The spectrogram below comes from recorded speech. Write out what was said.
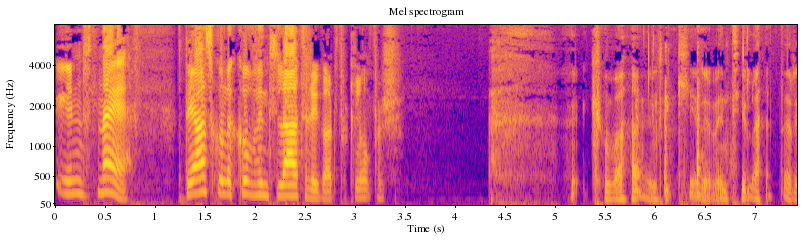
In ne, dejansko lahko ventilatorje gor poklopiš. Kva, kjer je ventilator.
